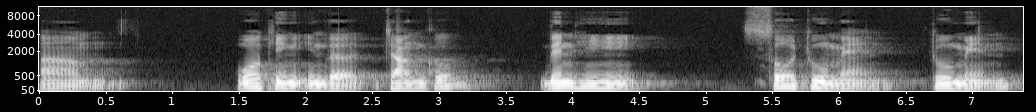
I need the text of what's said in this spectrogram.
um, walking in the jungle. Then he saw two men, two men.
